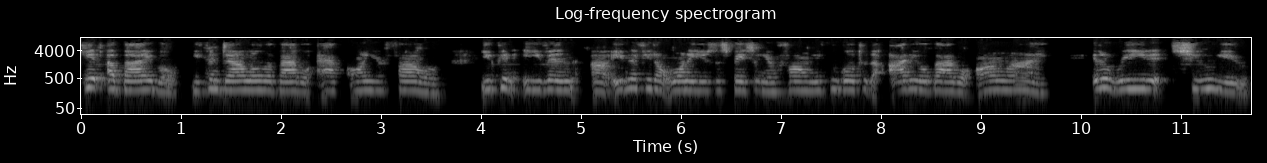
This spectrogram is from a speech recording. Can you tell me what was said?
get a Bible. You can download a Bible app on your phone. You can even, uh, even if you don't want to use the space on your phone, you can go to the audio Bible online. It'll read it to you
